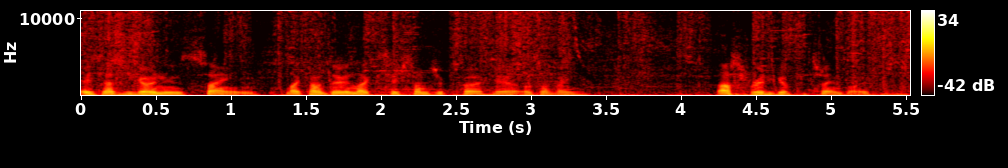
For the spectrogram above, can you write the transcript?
It's actually going insane. Like I'm doing like 600 per hit or something. That's really good for chain Chainblade.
